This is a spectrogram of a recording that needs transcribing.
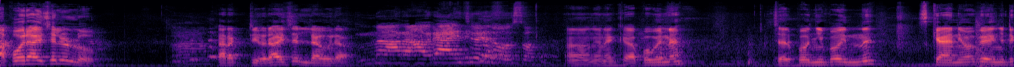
അപ്പൊ ഒരാഴ്ചയിലേ ഉള്ളൂ. കറക്റ്റ്. ഒരാഴ്ച ഇല്ലാവൂല. ആ അങ്ങനെയൊക്കെ. അപ്പൊ പിന്നെ? ചിലപ്പോ ഇനിയിപ്പോ ഇന്ന് സ്കാനിങ് ഒക്കെ കഴിഞ്ഞിട്ട്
